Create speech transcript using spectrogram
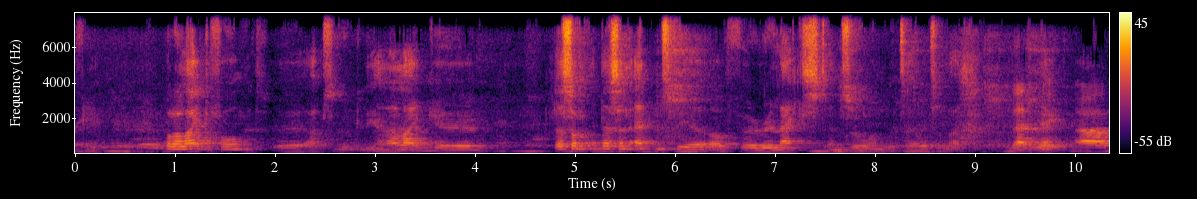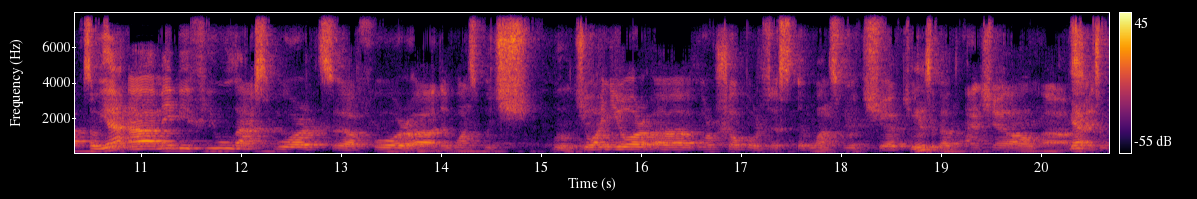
definitely. But I like the format, uh, absolutely, and I like. Uh, there's some there's an atmosphere of uh, relaxed and so on, which I also like. That way. Uh, so yeah, uh, maybe a few last words uh, for uh, the ones which will join your uh, workshop, or just the ones which curious about agile, uh, Yeah. agile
